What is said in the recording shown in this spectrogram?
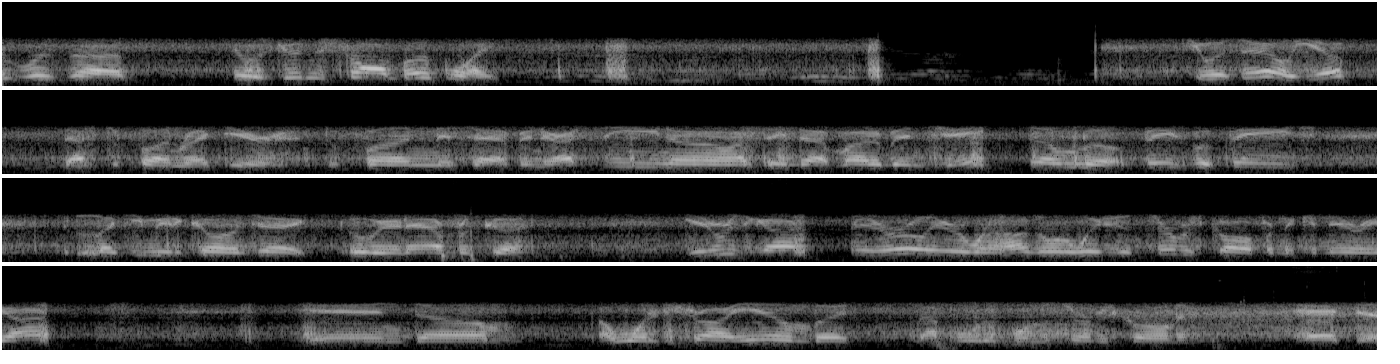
it was uh, it was good and strong both ways. QSL, yep. That's the fun right there. The fun that's happening there. I seen, uh, I think that might have been James, some little Facebook page, like he made a contact over in Africa. Yeah, there was a guy earlier when I was on the way to the service call from the Canary Islands. And, um, I wanted to try him, but I pulled up on the service call and had to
